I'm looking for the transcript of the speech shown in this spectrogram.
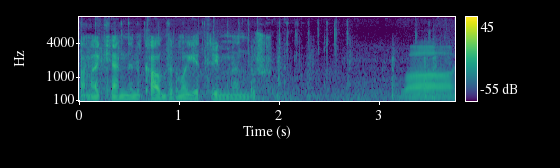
Sana kendini kaldırma getireyim ben dur. Vay.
